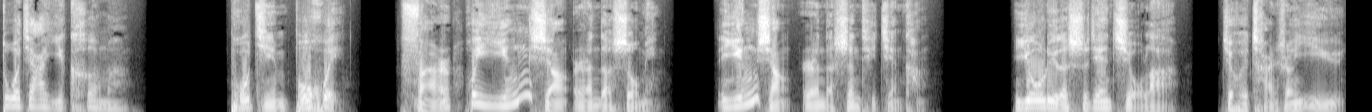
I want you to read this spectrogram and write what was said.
多加一刻吗？不仅不会，反而会影响人的寿命，影响人的身体健康。忧虑的时间久了，就会产生抑郁。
